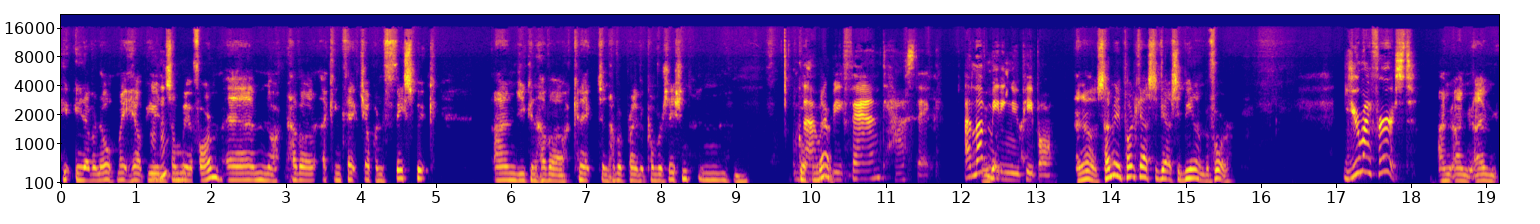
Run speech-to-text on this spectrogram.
You you never know, might help you in Mhm. some way or form. Um, or have a I can connect you up on Facebook, and you can have a connect and have a private conversation. And go that would be fantastic. I love meeting new people. I know. So how many podcasts have you actually been on before? You're my first. I'm I'm I'm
